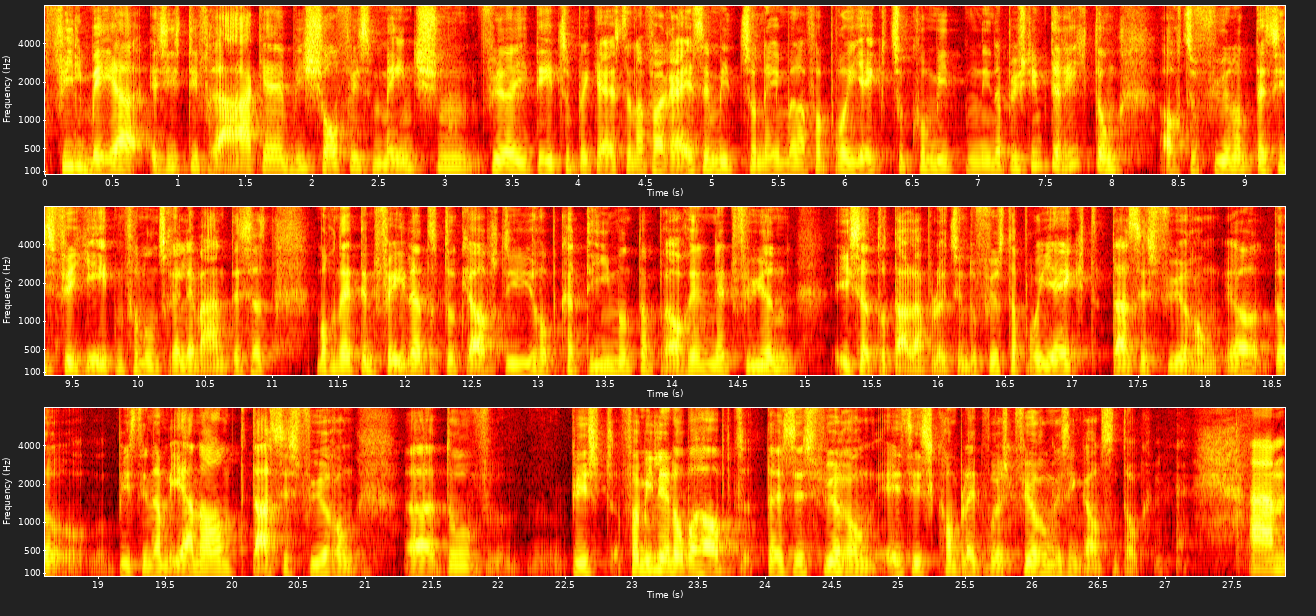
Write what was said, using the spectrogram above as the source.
viel mehr. Es ist die Frage, wie schaffe ich es, Menschen für eine Idee zu begeistern, auf eine Reise mitzunehmen, auf ein Projekt zu committen, in eine bestimmte Richtung auch zu führen und das ist für jeden von uns relevant. Das heißt, mach nicht den Fehler, dass du glaubst, ich habe kein Team und dann brauche ich ihn nicht führen, ist ein totaler Blödsinn. Du führst ein Projekt, das ist Führung. Ja, du bist in einem Ehrenamt, das ist Führung. Äh, du bist Familienoberhaupt, das ist Führung. Es ist komplett wurscht. Führung ist den ganzen Tag. Ähm,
